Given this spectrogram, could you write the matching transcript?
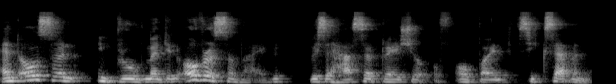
and also an improvement in overall survival with a hazard ratio of 0.67.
